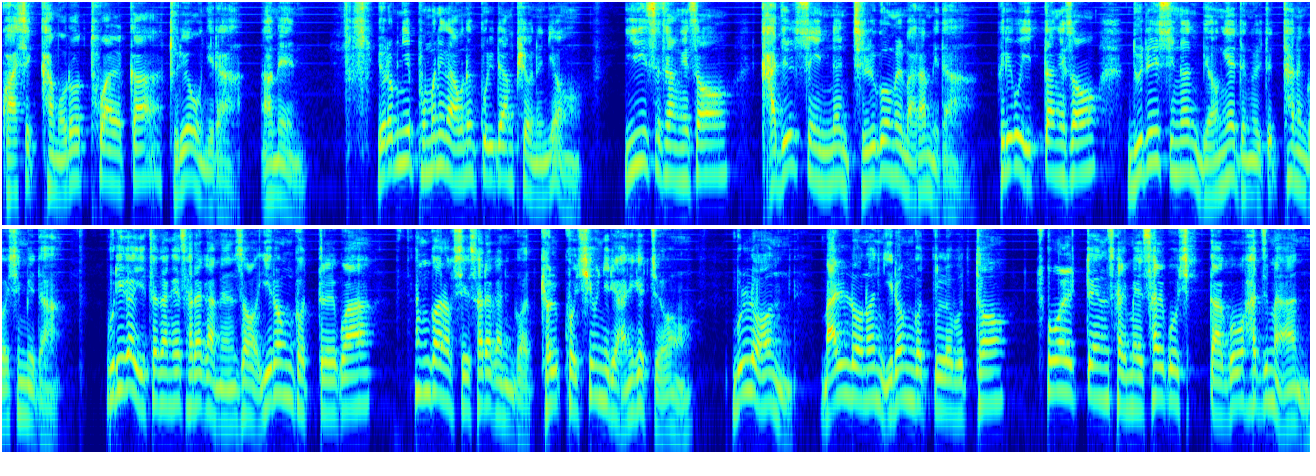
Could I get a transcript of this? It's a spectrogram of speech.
과식함으로 토할까 두려우니라. 아멘. 여러분 이 본문에 나오는 꿀이란 표현은요. 이 세상에서 가질 수 있는 즐거움을 말합니다. 그리고 이 땅에서 누릴 수 있는 명예 등을 뜻하는 것입니다. 우리가 이 세상에 살아가면서 이런 것들과 상관없이 살아가는 것 결코 쉬운 일이 아니겠죠. 물론 말로는 이런 것들로부터 초월된 삶에 살고 싶다고 하지만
